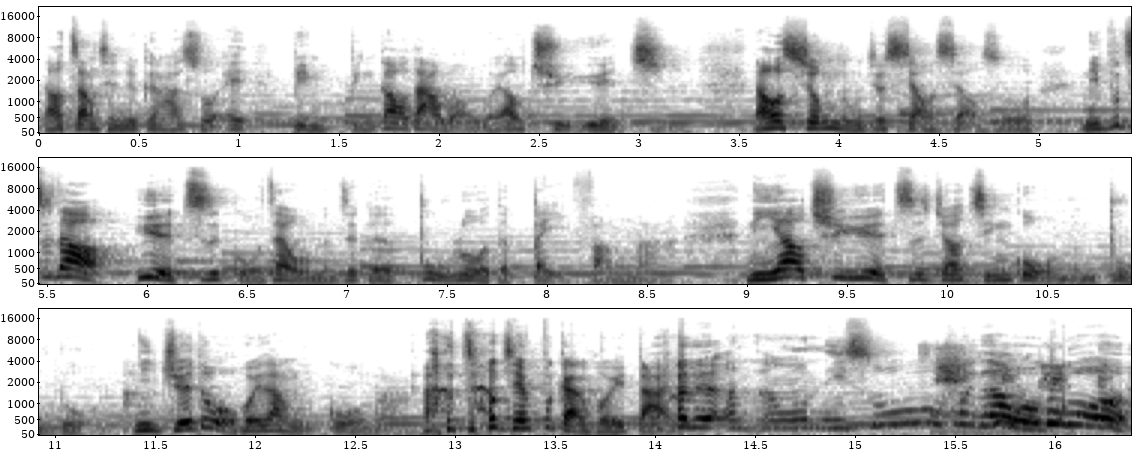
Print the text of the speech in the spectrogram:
然后张骞就跟他说，哎，禀禀告大王，我要去月支。然后匈奴就笑笑说，你不知道月支国在我们这个部落的北方吗？你要去月支就要经过我们部落，你觉得我会让你过吗？然 后张骞不敢回答，他就嗯，你说会让我过，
